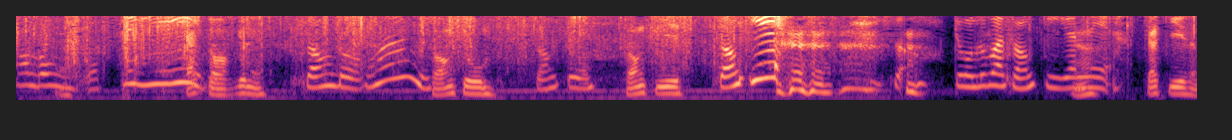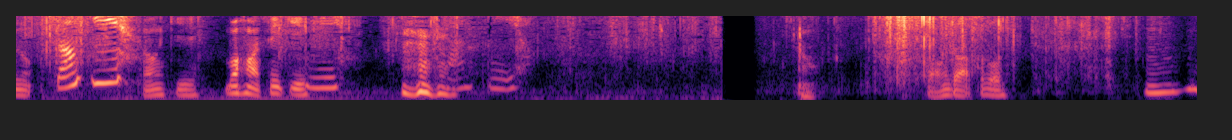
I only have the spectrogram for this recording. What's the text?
มันบ่เหนียวตีจักดอกอยู่นี่สองดอกมั้งสองจุ่มสองตัวสองกีสองกีสองจูนรู้ว่าสองกีกันเนี่ยจักกีสนุกสองกีสองกีบ่หอดสี่กีนี่สามกีสองดอกครับผมอืม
